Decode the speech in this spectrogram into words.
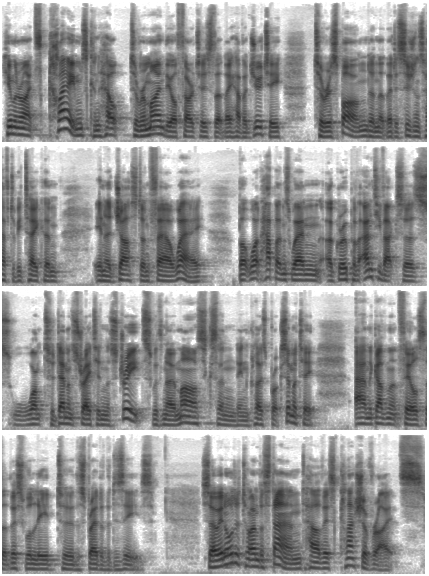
Human rights claims can help to remind the authorities that they have a duty to respond and that their decisions have to be taken in a just and fair way. But what happens when a group of anti vaxxers want to demonstrate in the streets with no masks and in close proximity, and the government feels that this will lead to the spread of the disease? So, in order to understand how this clash of rights,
